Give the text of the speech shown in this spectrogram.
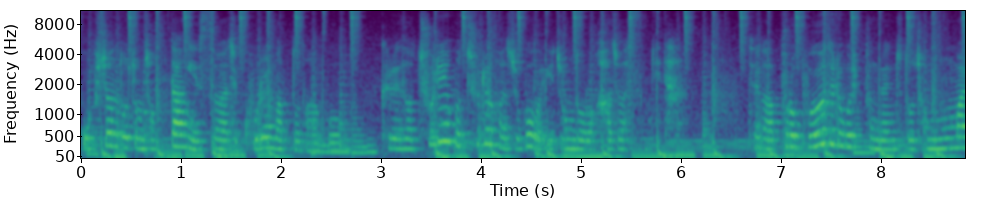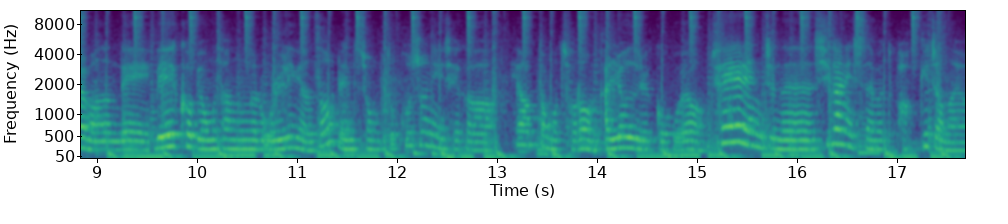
옵션도 좀 적당히 있어야지 고를 맛도 나고 그래서 추리고 추려가지고 이 정도로 가져왔습니다. 제가 앞으로 보여드리고 싶은 렌즈도 정말 많은데 메이크업 영상을 올리면서 렌즈 정보도 꾸준히 제가 해왔던 것처럼 알려드릴 거고요. 최애 렌즈는 시간이 지나면 또 바뀌잖아요.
